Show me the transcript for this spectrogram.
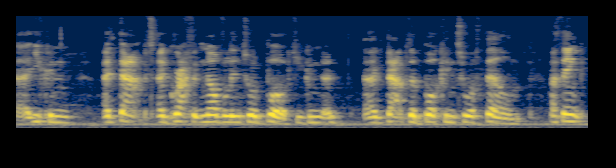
uh, you can adapt a graphic novel into a book. You can adapt a book into a film. I think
